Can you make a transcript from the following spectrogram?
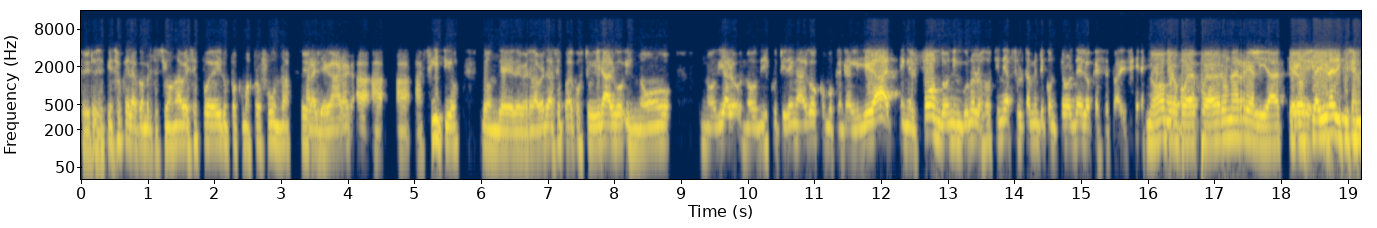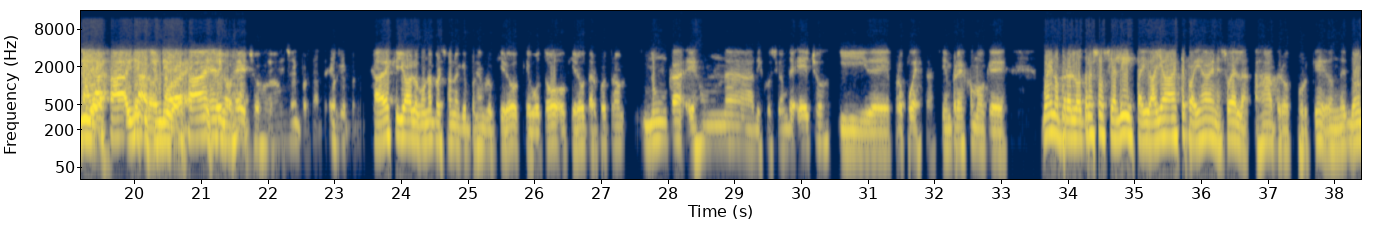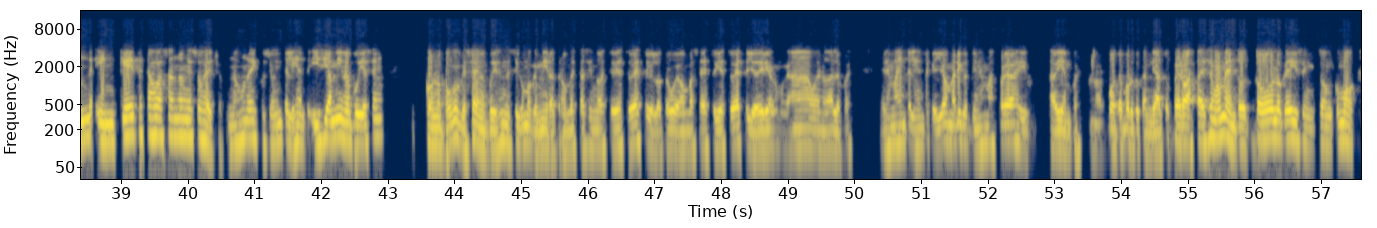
Sí. Sí. Entonces pienso que la conversación a veces puede ir un poco más profunda Sí, para llegar a- a- a sitios donde de verdad, verdad se pueda construir algo y no, no, no discutir en algo como que en realidad, en el fondo, ninguno de los dos tiene absolutamente control de lo que se está diciendo. No, pero puede, puede haber una realidad que... Pero si hay una discusión de ideas, hay una claro, discusión de basada en los hechos. ¿no? Eso es importante. eso es importante. cada vez que yo hablo con una persona que, por ejemplo, quiero que votó o quiere votar por Trump, nunca es una discusión de hechos y de propuestas. Siempre es como que, bueno, pero el otro es socialista y va a llevar a este país a Venezuela. Ajá, pero ¿por qué? ¿Dónde, dónde, ¿En qué te estás basando en esos hechos? No es una discusión inteligente. Y si a mí me pudiesen, con lo poco que sé, me pudiesen decir como que, mira, Trump está haciendo esto y esto y esto, y el otro huevón va a hacer esto y esto y esto, yo diría como que, ah, bueno, dale, pues, eres más inteligente que yo, marico, tienes más pruebas y está bien, pues No, vote por tu candidato. Pero hasta ese momento, todo lo que dicen son como,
